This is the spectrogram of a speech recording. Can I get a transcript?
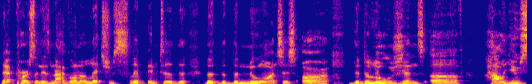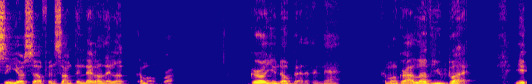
That person is not going to let you slip into the, the the the nuances or the delusions of how you see yourself in something. They're going to say, "Look, come on, bro, girl, you know better than that." Come on, girl, I love you, but you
